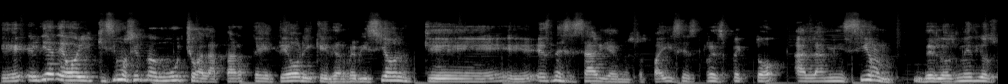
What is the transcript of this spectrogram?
Eh, el día de hoy quisimos irnos mucho a la parte teórica y de revisión que eh, es necesaria en nuestros países respecto a la misión de los medios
